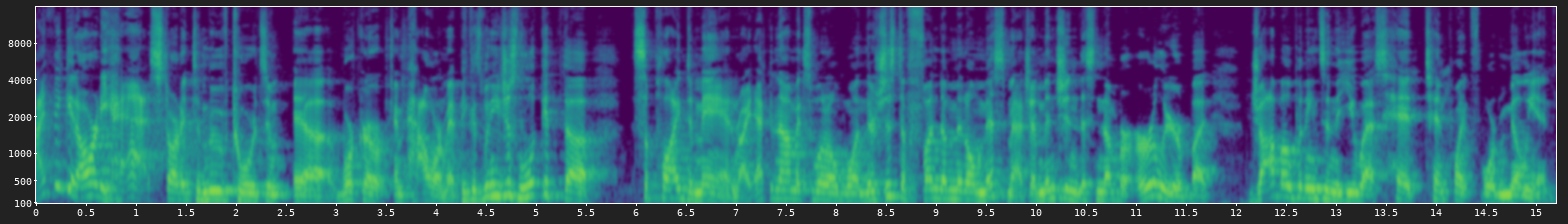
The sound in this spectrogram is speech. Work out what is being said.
I think it already has started to move towards uh, worker empowerment because when you just look at the supply demand, right? Economics 101, there's just a fundamental mismatch. I mentioned this number earlier, but job openings in the US hit 10.4 million.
